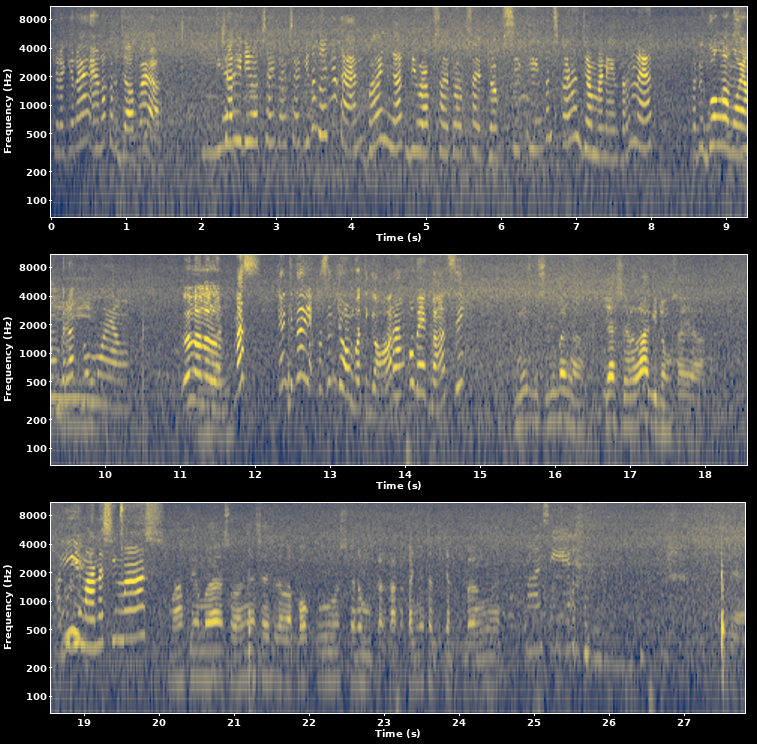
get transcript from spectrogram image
Kira-kira yang enak kerja apa ya? Cari di website-website itu banyak kan? Banyak di website-website job seeking, kan sekarang zaman internet. Tapi gue nggak mau yang berat, gue mau yang Lo lo lo lo. Mas, kan kita pesen cuma buat tiga orang. Kok banyak banget sih? Ini di sini banyak. Ya share lagi dong saya. Aduh gimana sih mas? Maaf ya mbak, soalnya saya sudah nggak fokus karena muka kakaknya cantik-cantik banget. Masih. Ya,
